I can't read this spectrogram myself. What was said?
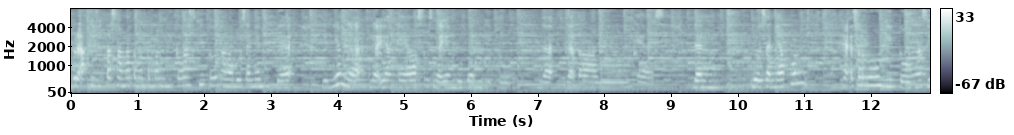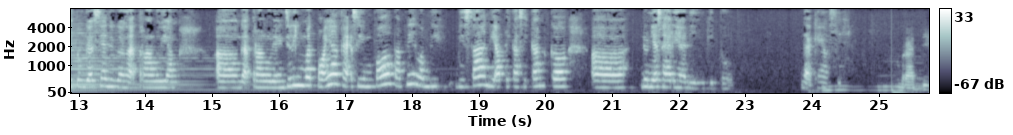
beraktivitas sama teman-teman di kelas gitu sama dosennya juga. Jadinya nggak nggak yang chaos terus nggak yang beban gitu. Nggak nggak terlalu chaos. Dan dosennya pun kayak seru gitu ngasih tugasnya juga nggak terlalu yang eh, nggak uh, terlalu yang jelimet pokoknya kayak simple tapi lebih bisa diaplikasikan ke uh, dunia sehari-hari gitu nggak chaos sih berarti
